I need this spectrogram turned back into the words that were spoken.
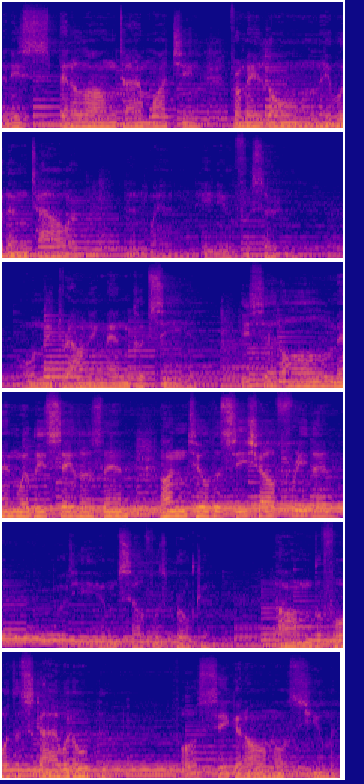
and he spent a long time watching from a lonely wooden tower. And when he knew for certain only drowning men could see him, he said, All men will be sailors then until the sea shall free them. But he himself was broken long before the sky would open, forsaken, almost human.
